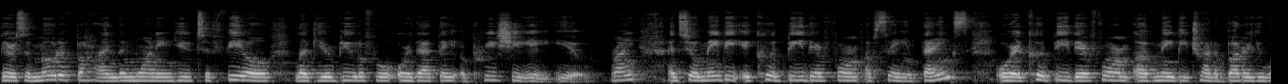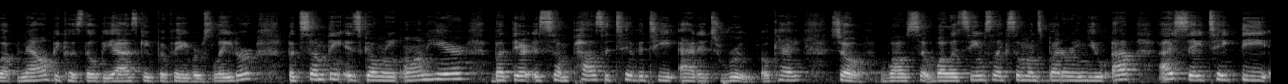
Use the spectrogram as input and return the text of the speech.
There's a motive behind them wanting you to feel like you're beautiful or that they appreciate you right? And so maybe it could be their form of saying thanks, or it could be their form of maybe trying to butter you up now because they'll be asking for favors later. But something is going on here, but there is some positivity at its root, okay? So while so, while it seems like someone's buttering you up, I say take the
